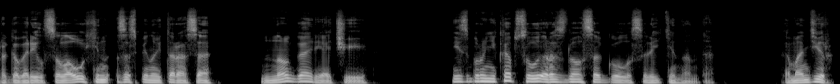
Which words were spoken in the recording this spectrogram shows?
проговорил Салаухин за спиной Тараса, — «но горячие. Из бронекапсулы раздался голос лейтенанта. «Командир,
